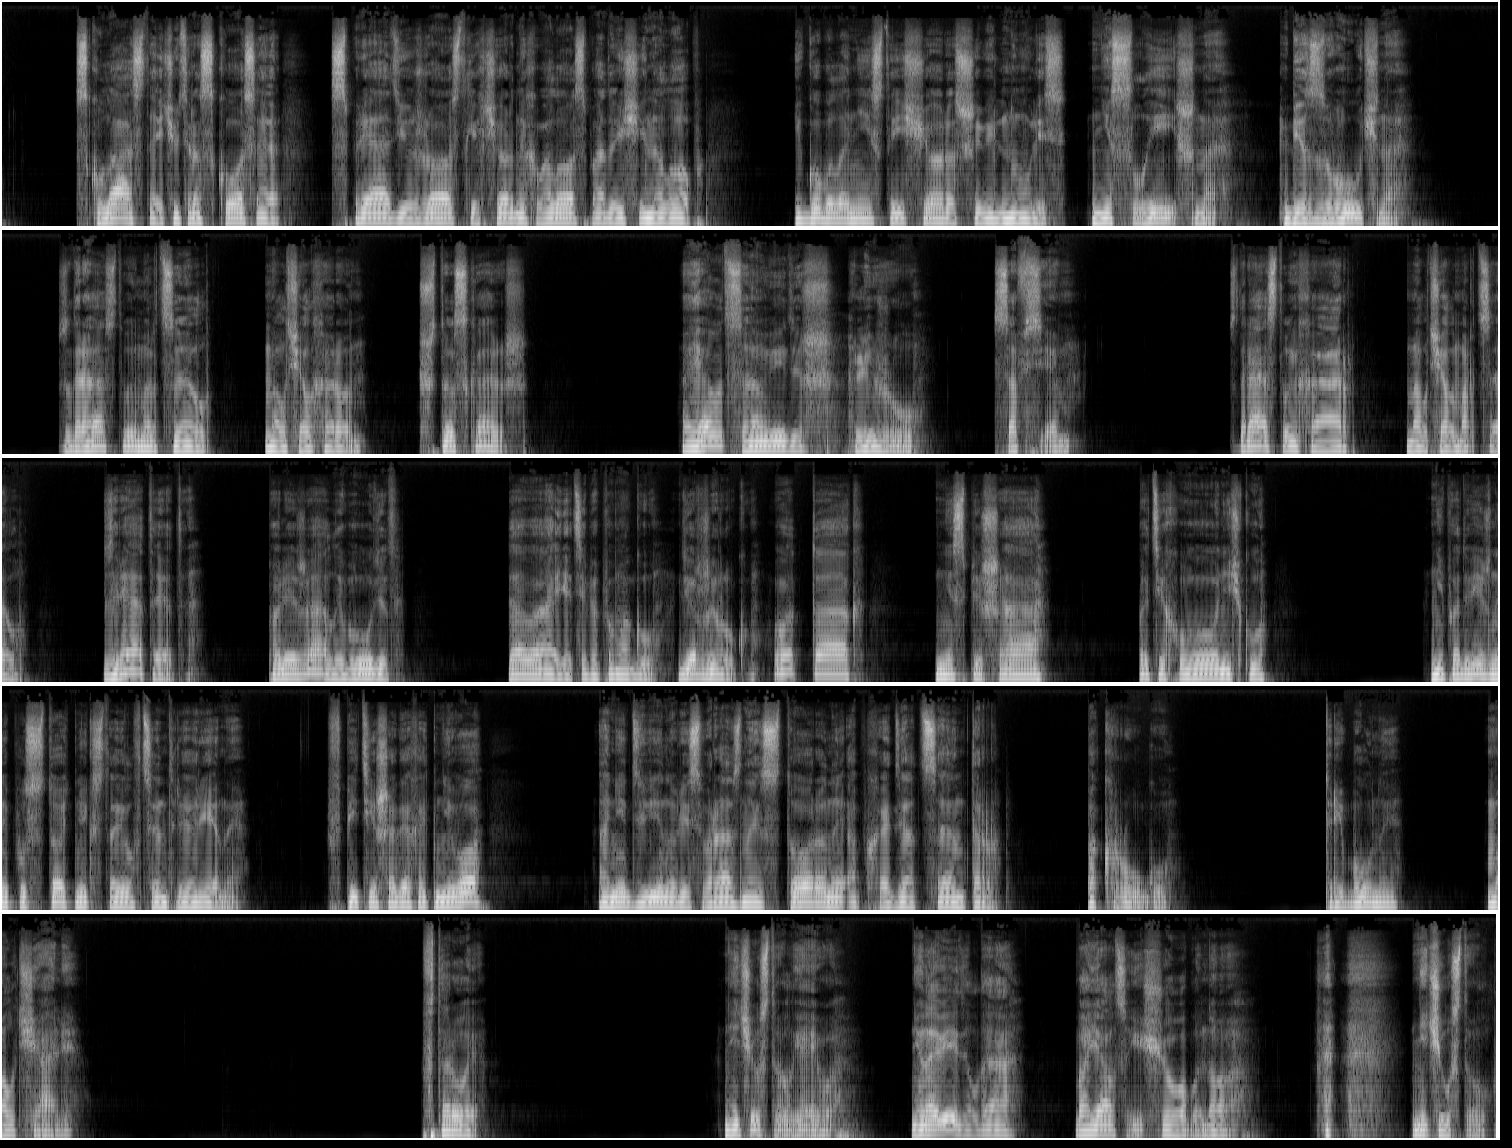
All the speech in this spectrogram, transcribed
Скуластое, чуть раскосое, с прядью жестких черных волос, падающей на лоб. И губы ланиста еще раз шевельнулись, неслышно, беззвучно. «Здравствуй, Марцел», — молчал Харон. «Что скажешь?» «А я вот сам, видишь, лежу. Совсем». «Здравствуй, Хар», — молчал Марцел. «Зря ты это». Полежал и будет. Давай, я тебе помогу. Держи руку. Вот так. Не спеша. Потихонечку. Неподвижный пустотник стоял в центре арены. В пяти шагах от него они двинулись в разные стороны, обходя центр по кругу. Трибуны молчали. Второе. Не чувствовал я его. Ненавидел, да. Боялся еще бы, но... Ха, не чувствовал.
